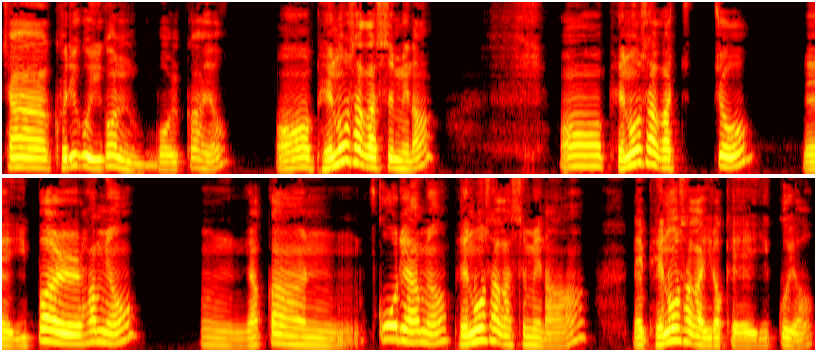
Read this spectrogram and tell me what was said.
자, 그리고 이건 뭘까요? 어, 변호사 같습니다. 어, 변호사 같죠? 네, 이빨 하며, 음, 약간 꼬리 하며 변호사 같습니다. 네, 변호사가 이렇게 있고요.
